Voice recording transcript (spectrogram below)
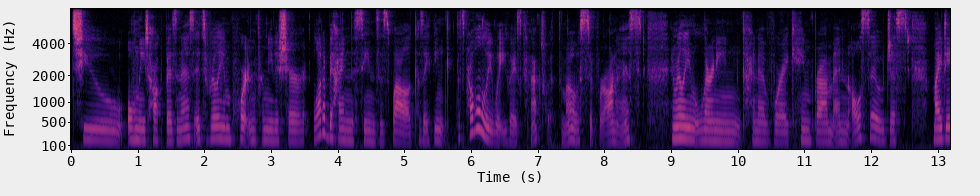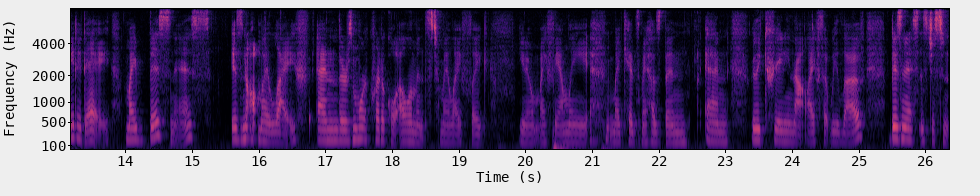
to only talk business. It's really important for me to share a lot of behind the scenes as well, because I think that's probably what you guys connect with the most, if we're honest, and really learning kind of where I came from and also just my day to day. My business is not my life, and there's more critical elements to my life, like you know, my family, my kids, my husband, and really creating that life that we love. Business is just an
